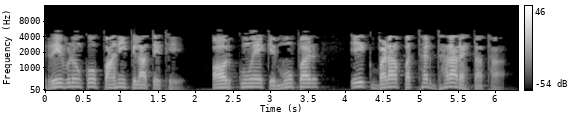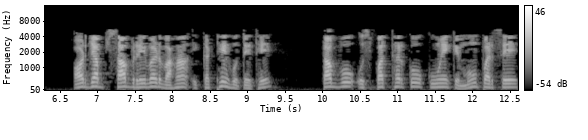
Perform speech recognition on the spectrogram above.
ریوڑوں کو پانی پلاتے تھے اور کنویں کے منہ پر ایک بڑا پتھر دھرا رہتا تھا۔ اور جب سب ریوڑ وہاں اکٹھے ہوتے تھے تب وہ اس پتھر کو کنویں کے منہ پر سے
